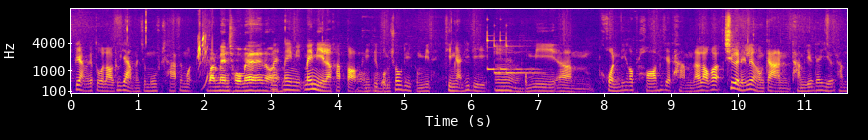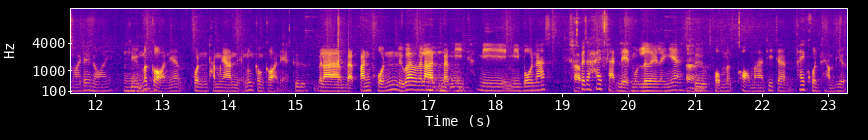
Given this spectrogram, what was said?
ทุกอย่างเป็นตัวเราทุกอย่างมันจะ move ช้าไปหมดวันแมนโชว์ไม่ได้แน่นอน ไม่ไม่มีไม่มีแล้วครับต่อไปนี้คือผมโชคดีผมมีทีมงานที่ดี อืม ผมมีเอิ่มคนที่เขาพร้อมที่จะทำแล้วเราก็เชื่อในเรื่องของการทำเยอะได้เยอะทำน้อยได้น้อยอืมคือเมื่อก่อนเนี่ยคนทำงานอย่างรุ่นก่อนๆเนี่ยคือเวลาแบบปันผลหรือว่าเวลาอืมแบบมีมีมีโบนัส ครับก็จะให้แฟลตเลทหมดเลยอะไรเงี้ยอ่า คือผมออกมาที่จะให้คนทำเยอะ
